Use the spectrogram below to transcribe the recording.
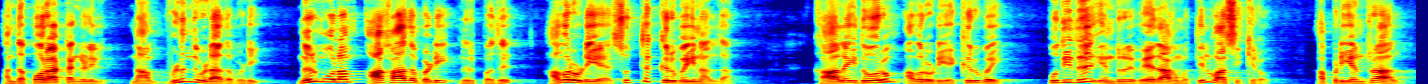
அந்த போராட்டங்களில் நாம் விழுந்து விடாதபடி நிர்மூலம் ஆகாதபடி நிற்பது அவருடைய சுத்த கிருபையினால்தான். காலைதோறும் அவருடைய கிருபை புதிது என்று வேதாகமத்தில் வாசிக்கிறோம். அப்படியென்றால்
